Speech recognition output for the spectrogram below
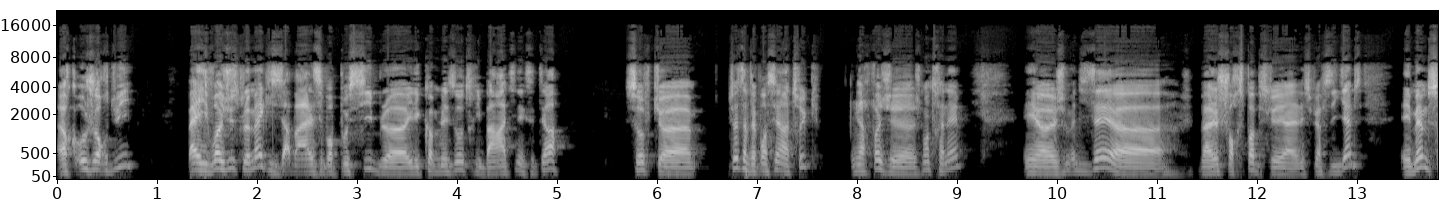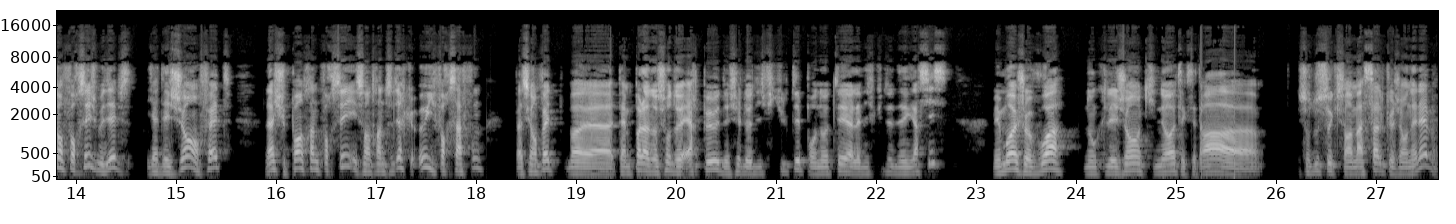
Alors qu'aujourd'hui, bah, ils voient juste le mec, ils disent ah bah c'est pas possible, euh, il est comme les autres, il baratine, etc. Sauf que tu vois, ça me fait penser à un truc première fois, je, je m'entraînais et euh, je me disais, euh, bah, je force pas parce qu'il y a les Super Physique Games. Et même sans forcer, je me disais, il y a des gens en fait, là, je suis pas en train de forcer, ils sont en train de se dire que eux, ils forcent à fond. Parce qu'en fait, bah, t'aimes pas la notion de RPE, d'échelle de difficulté, pour noter la difficulté des exercices. Mais moi, je vois donc les gens qui notent, etc. Euh, surtout ceux qui sont à ma salle que j'ai en élève,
